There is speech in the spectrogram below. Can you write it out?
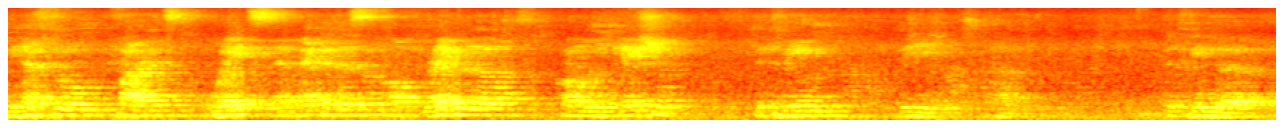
we have to find ways and mechanisms of regular communication between the um, between the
